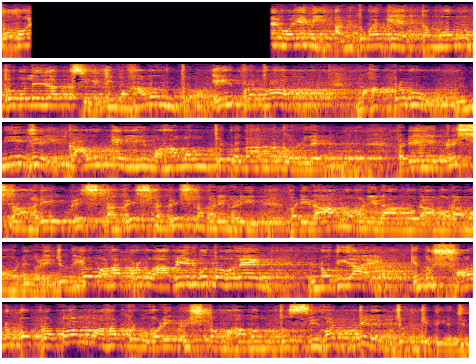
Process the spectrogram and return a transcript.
সময় হয়নি। আমি তোমাকে একটা মন্ত্র বলে যাচ্ছি এটি মহামন্ত্র। এই প্রথম মহাপ্রভু নিজে কাউকে এই মহামন্ত্র প্রদান করলেন। হরে কৃষ্ণ হরে কৃষ্ণ কৃষ্ণ কৃষ্ণ, হরে হরে হরে রাম হরে রাম রাম রাম, হরে হরে। যদিও মহাপ্রভু আবির্ভূত হলেন নদিয়ায়, কিন্তু সর্বপ্রথম মহাপ্রভু হরে কৃষ্ণ মহামন্ত শ্রীহট্টের একজনকে দিয়েছেন,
